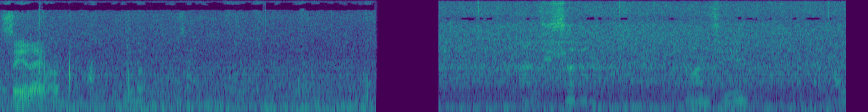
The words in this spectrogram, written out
See you later. 97, 98, 99. The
